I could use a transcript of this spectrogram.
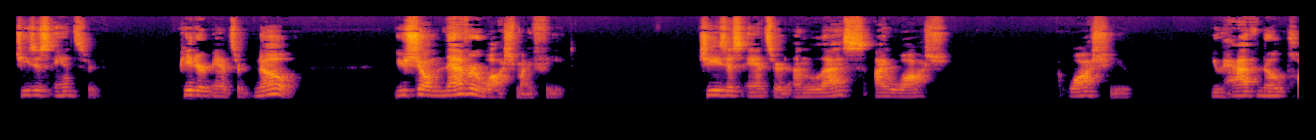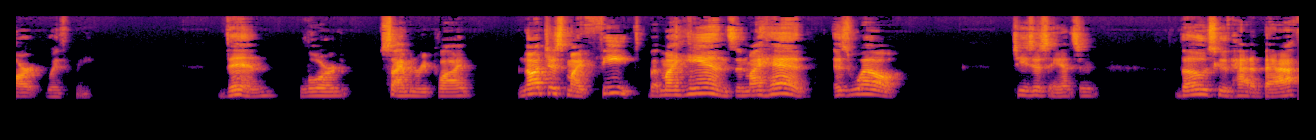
Jesus answered. Peter answered, No, you shall never wash my feet. Jesus answered, Unless I wash wash you, you have no part with me. Then, Lord, Simon replied, Not just my feet, but my hands and my head as well. Jesus answered, Those who've had a bath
